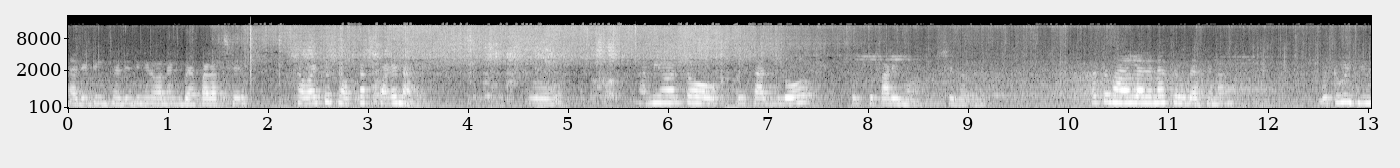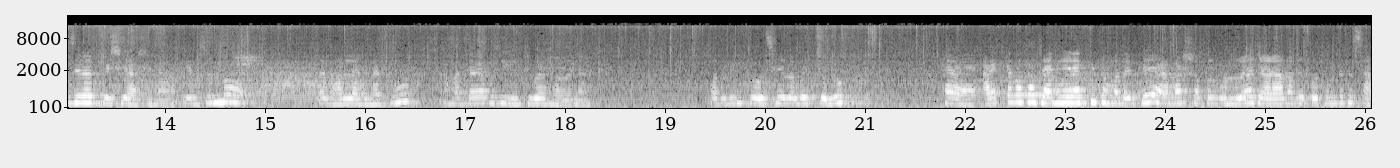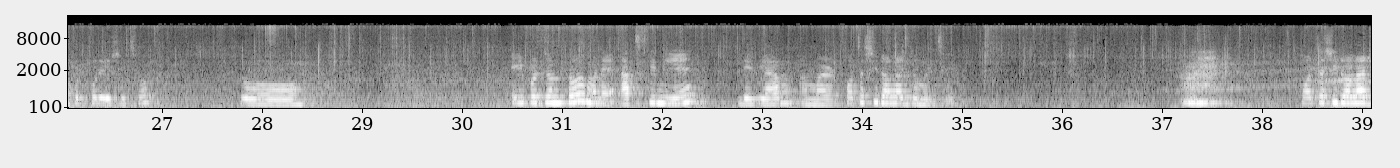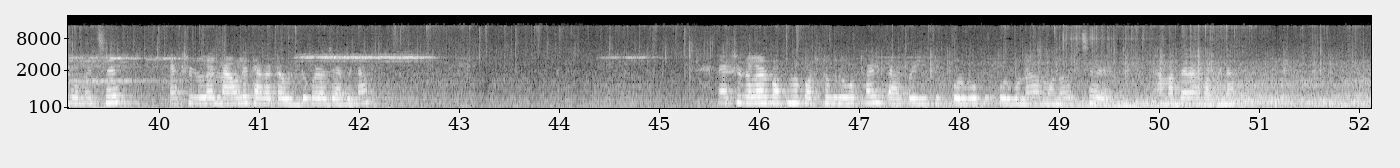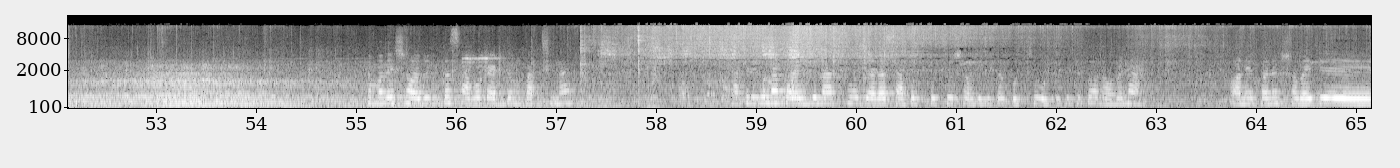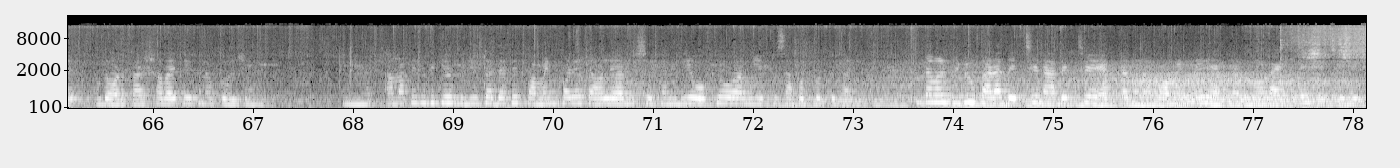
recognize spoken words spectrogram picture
এডিটিং ফেডিটিংয়ের অনেক ব্যাপার আছে। সবাই তো সব কাজ পারে না। তো আমি হয়তো ওই কাজগুলো করতে পারি না সেভাবে। হয়তো ভালো লাগে না, কেউ দেখে না। ওটুকুই ভিউজের আর বেশি আসে না। এর জন্য আর ভালো লাগে না। দূর আমার দ্বারা বুঝি ইউটিউবার হবে না। কতদিন চলছে এভাবে চলুক। হ্যাঁ আরেকটা কথা জানিয়ে রাখি তোমাদেরকে। আমার সকল বন্ধুরা, যারা আমাকে প্রথম থেকে সাপোর্ট করে এসেছ, তো এই পর্যন্ত মানে আজকে নিয়ে দেখলাম আমার পঁচাশি ডলার জমেছে। পঁচাশি ডলার জমেছে। একশো ডলার না হলে টাকাটা উইথড্র করা যাবে না। একশো ডলার প্রথমে কষ্ট করে উঠাই, তারপরে ইউটিউব করব কি করব না, মনে হচ্ছে। আমার দ্বারা হবে না। তোমাদের সহযোগিতা সাপোর্ট একদম পাচ্ছি না। হাতের গোনা কয়েকজন আছো, যারা সাপোর্ট করছে, সহযোগিতা করছ ওটুকুতে তো আর হবে না। অনেক অনেক সবাইকে দরকার, সবাইকে এখানে প্রয়োজন। আমাকে যদি কেউ ভিডিওটা দেখে কমেন্ট করে, তাহলে আমি সেখানে গিয়ে ওকেও আমি একটু সাপোর্ট করতে পারি। কিন্তু আমার ভিডিও কারা দেখছে, না দেখছে, একটা কোনো কমেন্ট নেই, একটা কোনো লাইক নেই, কিছু নেই।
